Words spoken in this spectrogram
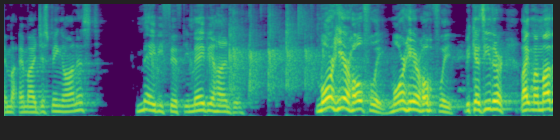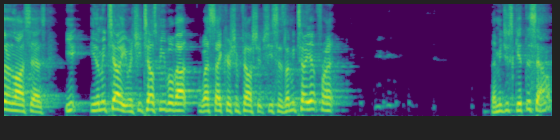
Am I, am I just being honest? Maybe 50, maybe 100. More here, hopefully. More here, hopefully. Because either, like my mother in law says, you, you, let me tell you, when she tells people about Westside Christian Fellowship, she says, Let me tell you up front, let me just get this out.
